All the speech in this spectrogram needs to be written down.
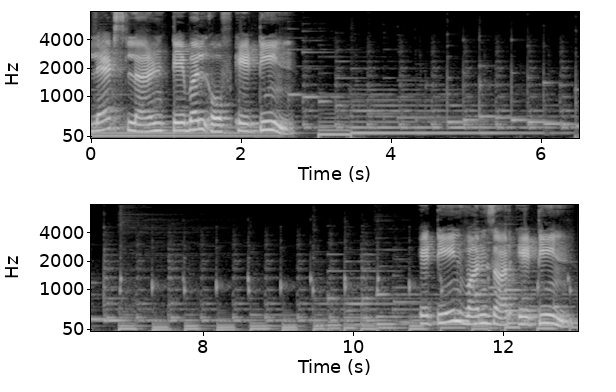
Let's learn table of 18. Eighteen ones are eighteen.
